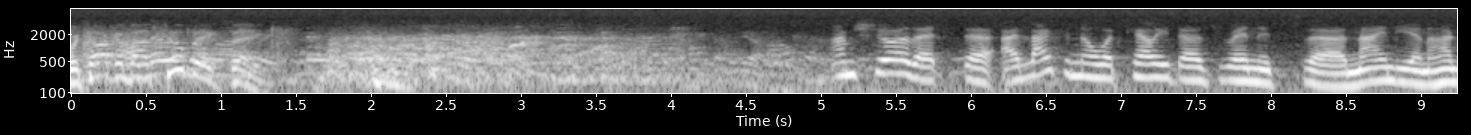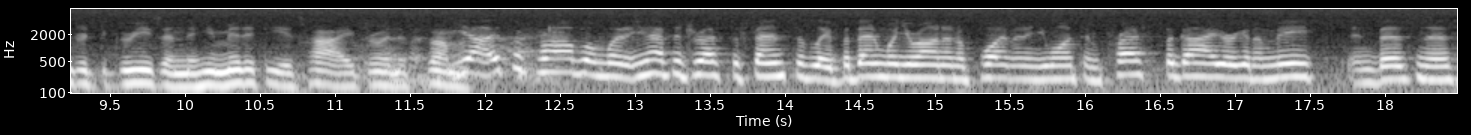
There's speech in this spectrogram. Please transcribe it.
We're talking about two big things. I'm sure that uh, I'd like to know what Kellie does when it's uh, 90 and 100 degrees and the humidity is high during the summer. Yeah, it's a problem when you have to dress defensively, but then when you're on an appointment and you want to impress the guy you're going to meet in business,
